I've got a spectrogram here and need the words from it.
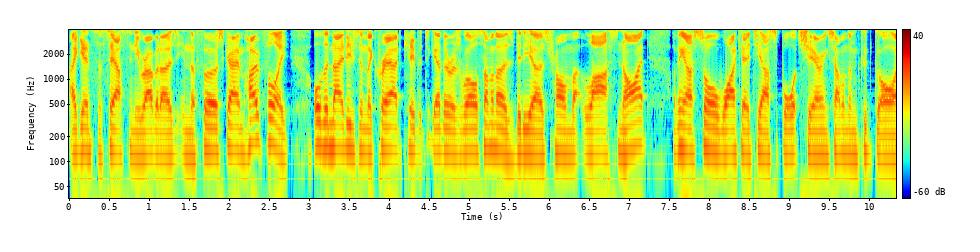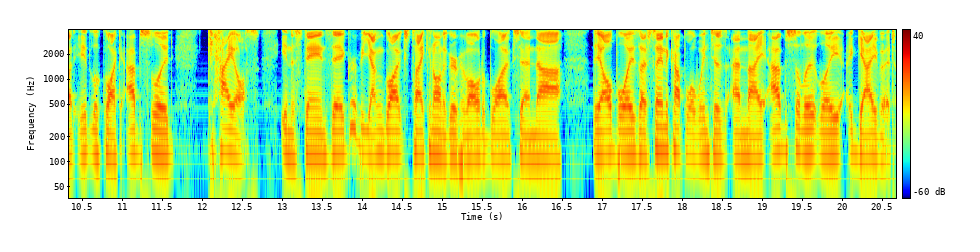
against the South Sydney Rabbitohs in the first game. Hopefully, all the natives in the crowd keep it together as well. Some of those videos from last night, I think I saw YKTR Sports sharing some of them. Good God, it looked like absolute chaos in the stands there. A Group of young blokes taking on a group of older blokes, and uh, the old boys, they've seen a couple of winters and they absolutely gave it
